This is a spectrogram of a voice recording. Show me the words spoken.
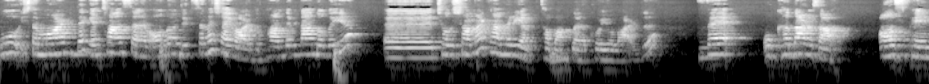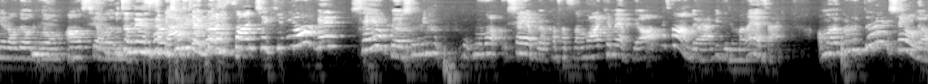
bu işte Marvi'de geçen sene, ondan önceki sene şey vardı. Pandemiden dolayı e, çalışanlar kendileri tabaklara koyuyorlardı. Ve o kadar mesela az peynir alıyordum, az şey alıyordum. Utanıyor insan şey Gerçekten insan çekiniyor ve şey yapıyor şimdi bir şey yapıyor kafasına muhakeme yapıyor. E tamam diyor yani bir dilim bana yeter. Ama öbürü de şey oluyor.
